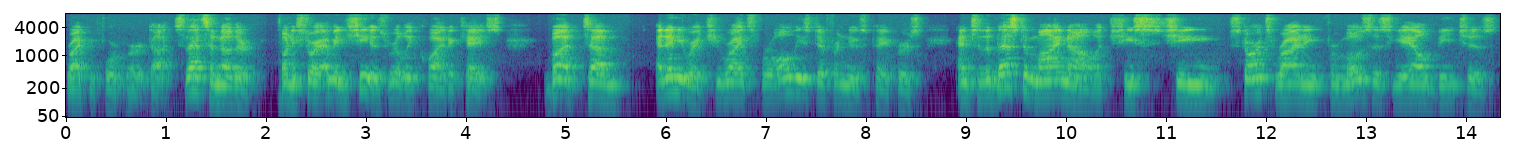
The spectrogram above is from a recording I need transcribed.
right before Burr died. So that's another funny story. I mean, she is really quite a case. But um, at any rate, she writes for all these different newspapers. And to the best of my knowledge, she, she starts writing for Moses Yale Beach's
